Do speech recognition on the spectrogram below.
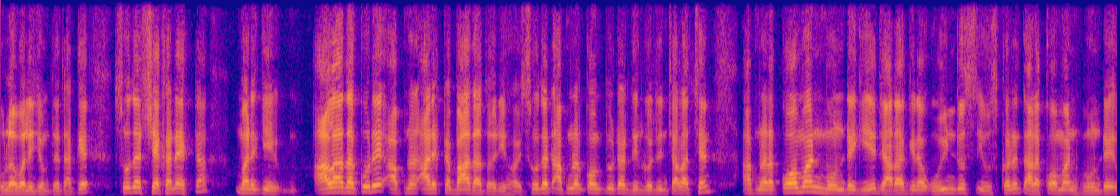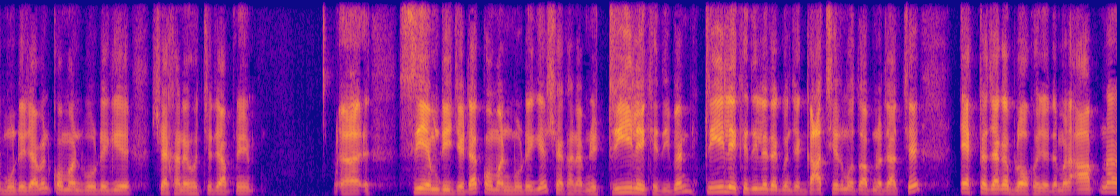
ধুলাবালি জমতে থাকে। সো দ্যাট সেখানে একটা মানে কি আলাদা করে আপনার আরেকটা বাধা তৈরি হয়। সো দ্যাট আপনার কম্পিউটার দীর্ঘদিন চালাচ্ছেন। আপনারা কমান্ড মোডে গিয়ে যারা কিনা উইন্ডোজ ইউজ করেন, তারা কমান্ড মোডে মোডে যাবেন। কমান্ড মোডে গিয়ে সেখানে হচ্ছে যে আপনি সিএমডি যেটা কমান্ড মোডে গিয়ে সেখানে আপনি ট্রি লিখে দিবেন। ট্রি লিখে দিলে দেখবেন যে গাছের মতো আপনার যাচ্ছে। একটা জায়গায় ব্লক হয়ে যেতে মানে আপনার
